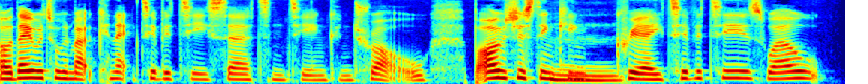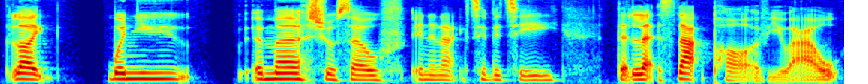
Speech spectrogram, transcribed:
oh they were talking about connectivity, certainty, and control. But I was just thinking creativity as well. Like when you immerse yourself in an activity that lets that part of you out,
